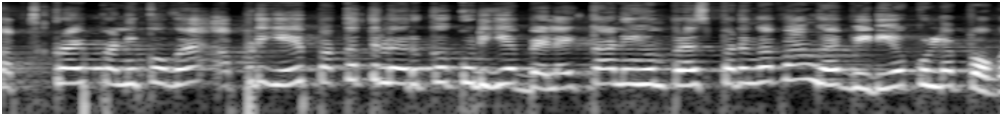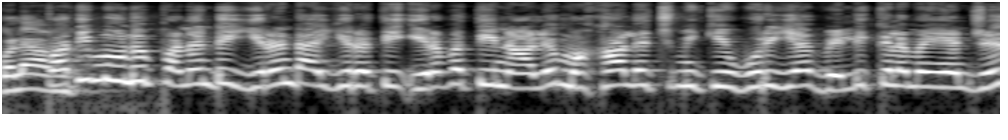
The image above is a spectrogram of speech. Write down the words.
சப்ஸ்கிரைப் பண்ணிக்கோங்க. அப்படியே பக்கத்தில் இருக்கக்கூடிய பெலைக்கானையும் ப்ரெஸ் பண்ணுங்க. வாங்க வீடியோக்குள்ள போகலாம். பதிமூணு பன்னெண்டு இரண்டாயிரத்தி இருபத்தி நாலு மகாலட்சுமிக்கு உரிய வெள்ளிக்கிழமை அன்று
